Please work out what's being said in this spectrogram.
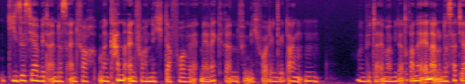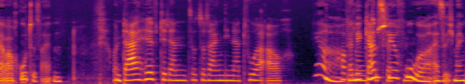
dieses Jahr wird einem das einfach, man kann einfach nicht davor mehr wegrennen, finde ich, vor dem Gedanken man wird da immer wieder dran erinnert. Und das hat ja aber auch gute Seiten. Und da hilft dir dann sozusagen die Natur auch. Ja, Hoffnung da liegt ganz viel Ruhe. Also ich meine,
